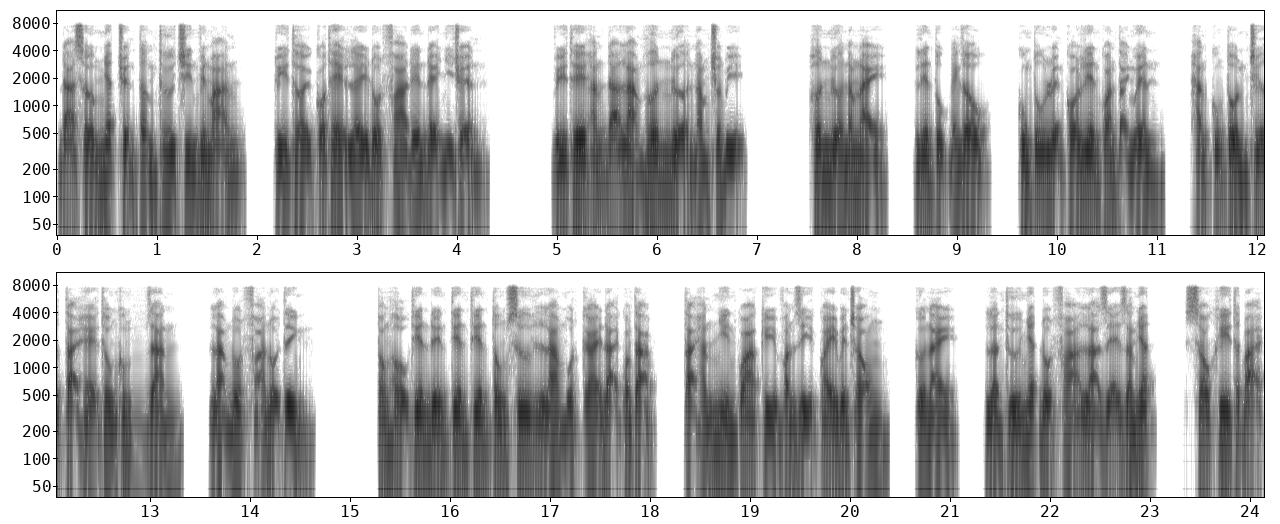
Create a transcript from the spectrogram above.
đã sớm nhất chuyển tầng thứ 9 viên mãn, tùy thời có thể lấy đột phá đến đệ nhị chuyển. Vì thế hắn đã làm hơn nửa năm chuẩn bị. Hơn nửa năm này, liên tục đánh dấu, cùng tu luyện có liên quan tài nguyên, hắn cũng tổn trữ tại hệ thống không gian, làm đột phá nội tình. Tông hậu thiên đến tiên thiên tông sư là một cái đại quan tạp, tại hắn nhìn qua kỳ văn dị quay bên trong, cửa này, lần thứ nhất đột phá là dễ dàng nhất, sau khi thất bại,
